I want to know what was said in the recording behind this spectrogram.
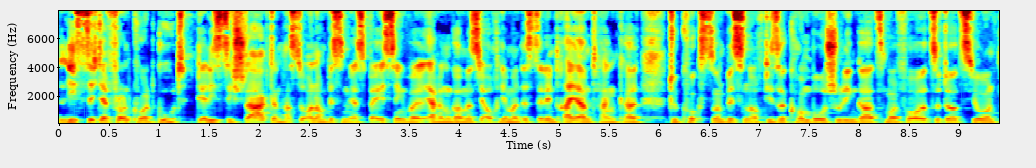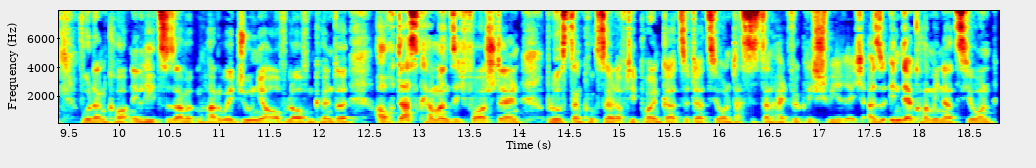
liest sich der Frontcourt gut, der liest sich stark, dann hast du auch noch ein bisschen mehr Spacing, weil Aaron Gomez ja auch jemand ist, der den Dreier im Tank hat. Du guckst so ein bisschen auf diese Combo Shooting Guard Small Forward Situation, wo dann Courtney Lee zusammen mit dem Hardaway Jr. auflaufen könnte. Auch das kann man sich vorstellen. Bloß dann guckst du halt auf die Point Guard Situation. Das ist dann halt wirklich schwierig. Also in der Kombination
